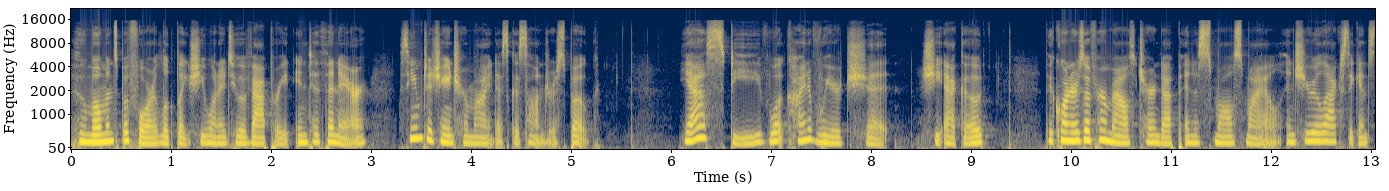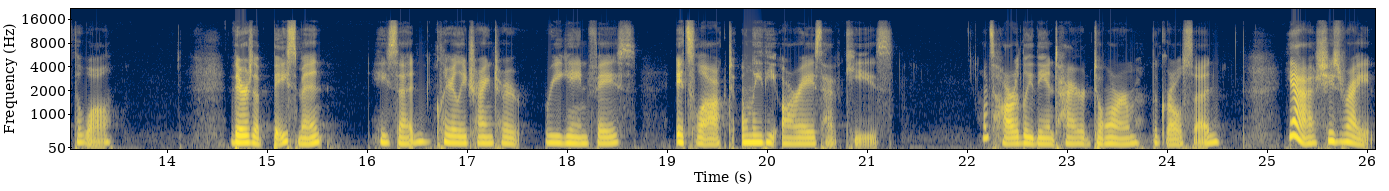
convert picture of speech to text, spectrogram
who moments before looked like she wanted to evaporate into thin air, seemed to change her mind as Cassandra spoke. Yeah, Steve, what kind of weird shit? she echoed. The corners of her mouth turned up in a small smile, and she relaxed against the wall. There's a basement, he said, clearly trying to regain face. It's locked. Only the RAs have keys. That's hardly the entire dorm, the girl said. Yeah, she's right.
